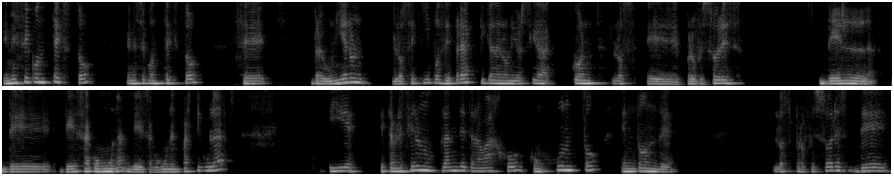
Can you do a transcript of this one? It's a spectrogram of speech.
En ese contexto, en ese contexto se reunieron los equipos de práctica de la universidad con los eh, profesores de, esa comuna, de esa comuna en particular, y establecieron un plan de trabajo conjunto en donde los profesores de,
